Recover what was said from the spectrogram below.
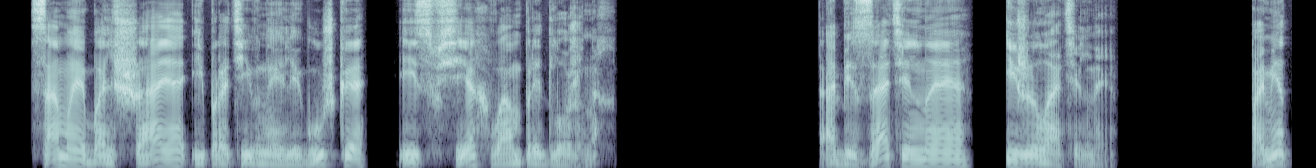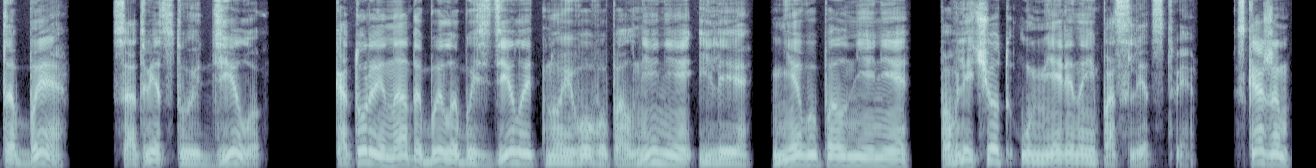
— самая большая и противная лягушка из всех вам предложенных. Обязательное и желательное. Помета Б соответствует делу, которое надо было бы сделать, но его выполнение или невыполнение повлечет умеренные последствия. Скажем,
